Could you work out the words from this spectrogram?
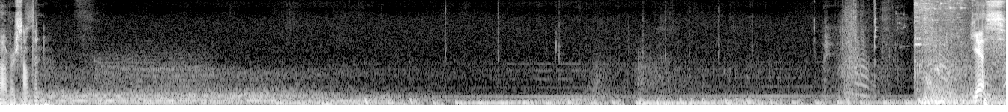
Molotov or something. Yes!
